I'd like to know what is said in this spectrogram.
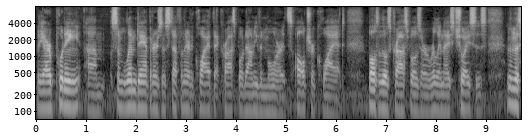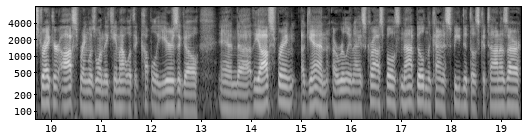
They are putting um, some limb dampeners and stuff in there to quiet that crossbow down even more. It's ultra quiet both of those crossbows are really nice choices. And then the Stryker Offspring was one they came out with a couple of years ago, and uh, the Offspring again are really nice crossbows. Not building the kind of speed that those katanas are,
